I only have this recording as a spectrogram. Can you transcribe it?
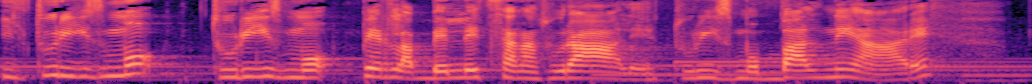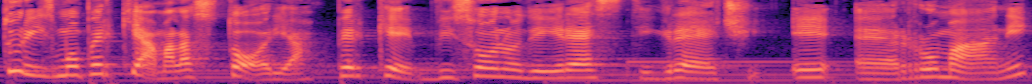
Il turismo, turismo per la bellezza naturale, turismo balneare, Turismo per chi ama la storia, perché vi sono dei resti greci e eh, romani,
